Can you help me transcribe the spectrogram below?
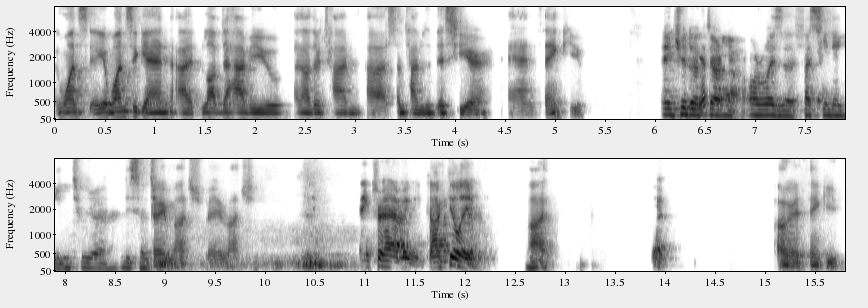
once once again, I'd love to have you another time, uh, sometime this year. And thank you. Thank you, Doctor. Yep. Always uh, fascinating to uh, listen to. Very you. much, very much. Thanks for having me. Talk to you later. Bye. Bye. Okay, thank you.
